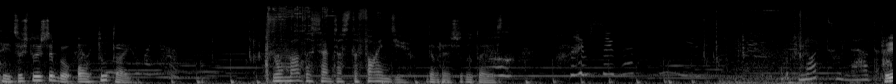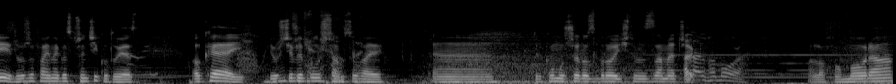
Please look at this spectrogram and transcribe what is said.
ty, coś tu jeszcze było. O, tutaj. Dobra, jeszcze tutaj jest. Ty, dużo fajnego sprzęciku tu jest. Okej, już need cię wypuszczam, słuchaj. Eee, tylko muszę rozbroić ten zameczek. Alohomora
